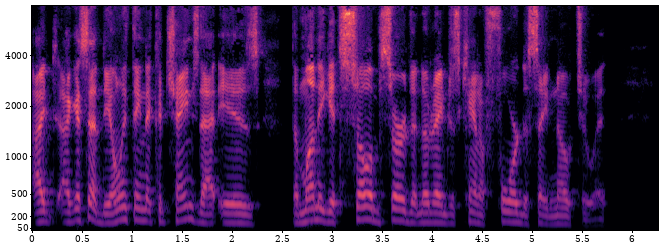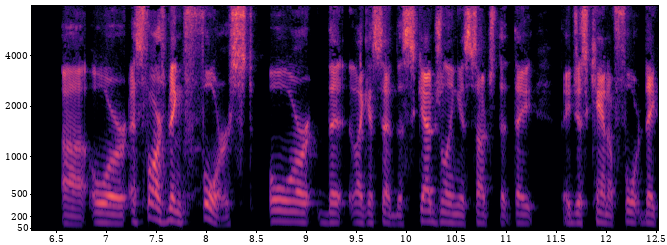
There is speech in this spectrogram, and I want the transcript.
I like I said, the only thing that could change that is the money gets so absurd that Notre Dame just can't afford to say no to it uh, or as far as being forced, or that, like I said, the scheduling is such that they they just can't afford. They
